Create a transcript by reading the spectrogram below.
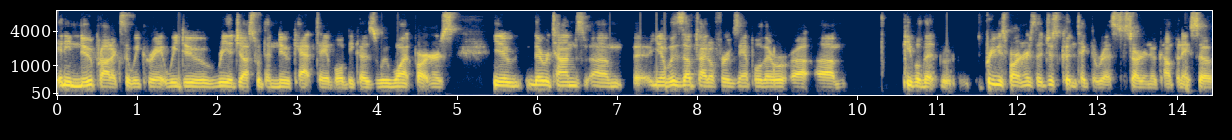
any new products that we create, we do readjust with a new cap table because we want partners. You know, there were times, um, uh, you know, with Subtitle, for example, there were uh, um, people that previous partners that just couldn't take the risk to start a new company. So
